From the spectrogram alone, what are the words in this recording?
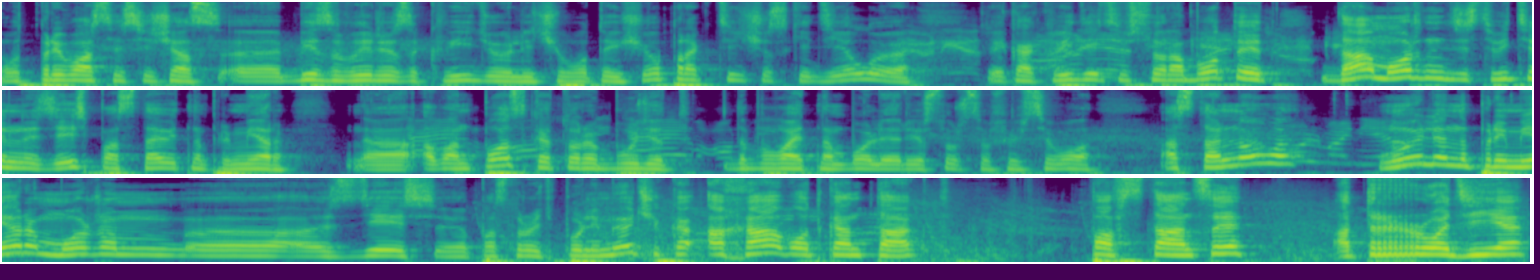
Вот при вас я сейчас э, без вырезок видео или чего-то еще практически делаю. И как видите, все работает. Да, можно действительно здесь поставить, например, э, аванпост, который будет добывать нам более ресурсов и всего остального. Ну или, например, можем э, здесь построить пулеметчика. Ага, вот контакт. Повстанцы. Отродье.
